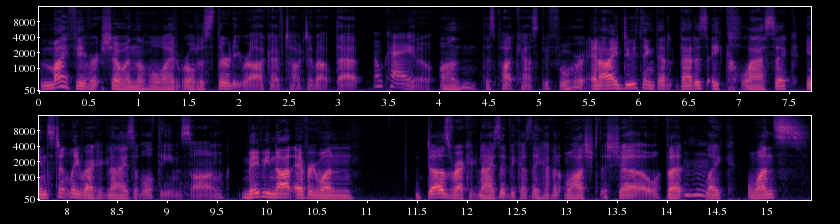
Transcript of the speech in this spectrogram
my favorite show in the whole wide world is 30 Rock. I've talked about that, Okay. you know, on this podcast before, and I do think that that is a classic, instantly recognizable theme song. Maybe not everyone does recognize it because they haven't watched the show, but mm-hmm. like once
